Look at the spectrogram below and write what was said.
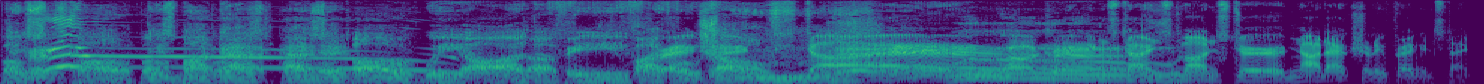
This is Paul. This podcast has it all. We are the Fee Frankenstein. Frankenstein's monster, not actually Frankenstein.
